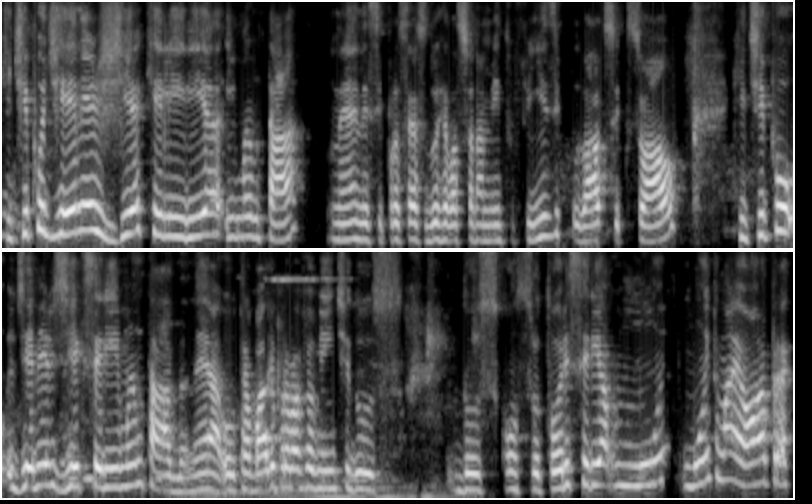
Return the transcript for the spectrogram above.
Que tipo de energia que ele iria imantar, né, nesse processo do relacionamento físico, do ato sexual, que tipo de energia que seria imantada, né? O trabalho provavelmente dos, dos construtores seria muito, muito maior para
